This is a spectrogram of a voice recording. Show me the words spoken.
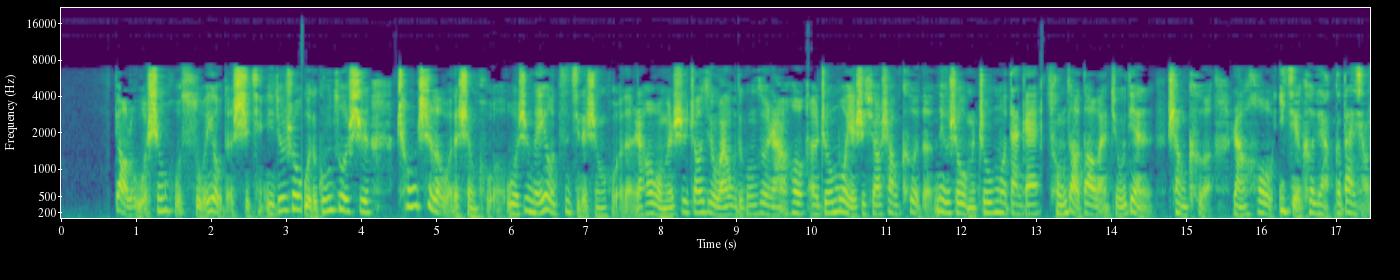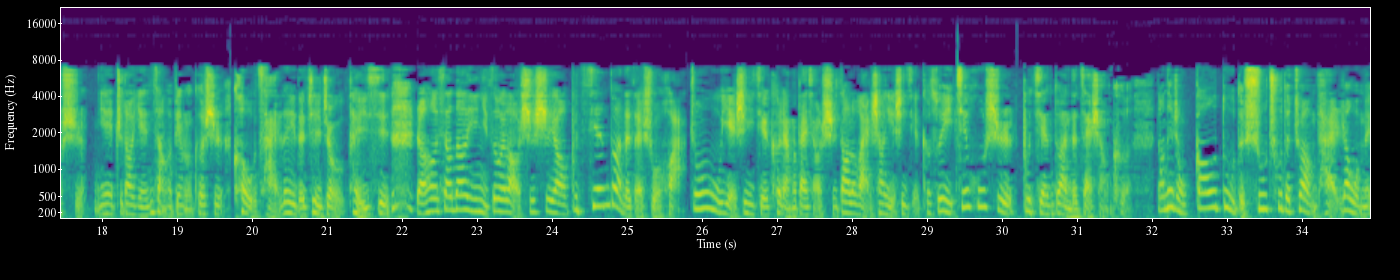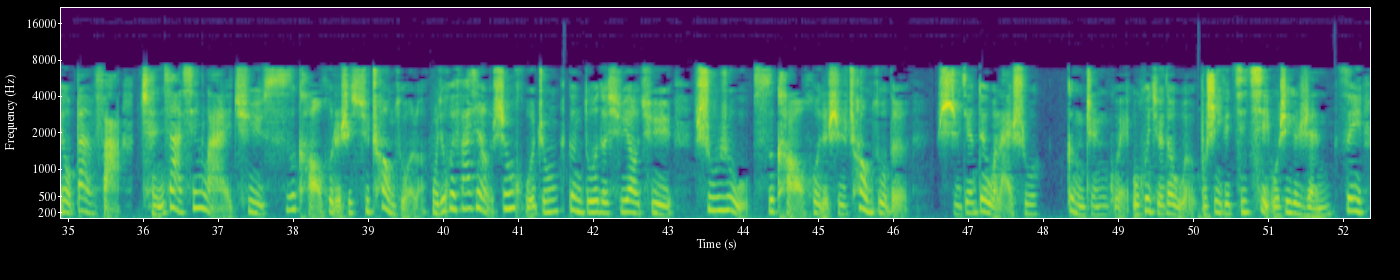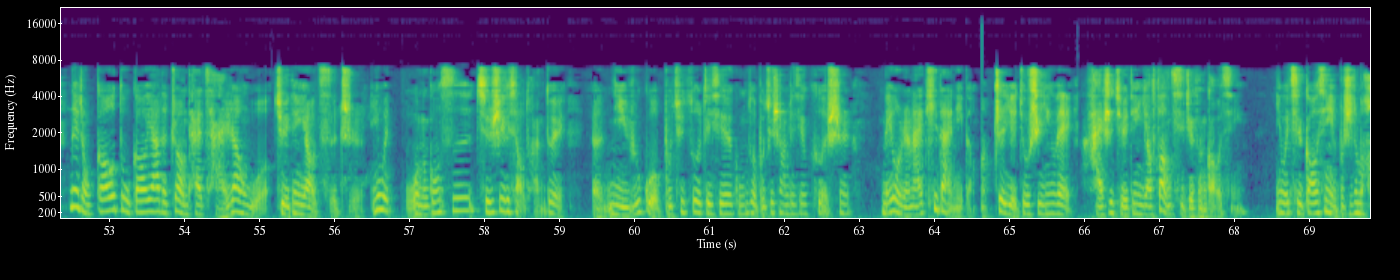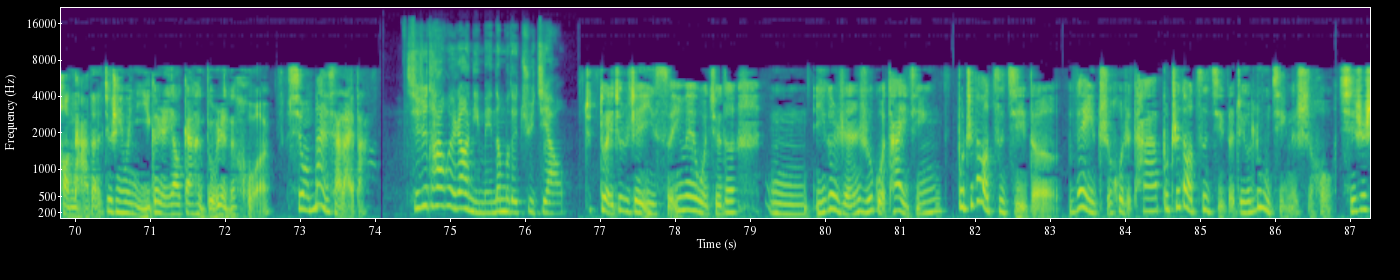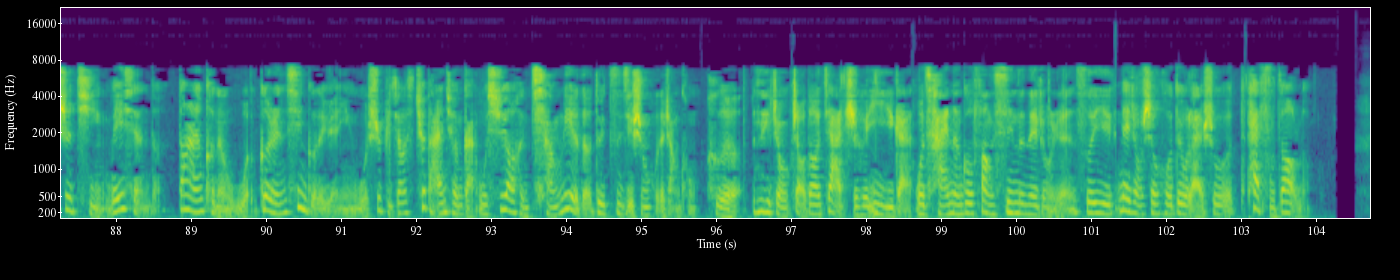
掉了我生活所有的事情，也就是说，我的工作是充斥了我的生活，我是没有自己的生活的。然后我们是朝九晚五的工作，然后呃周末也是需要上课的。那个时候我们周末大概从早到晚九点上课，然后一节课两个半小时。你也知道，演讲和辩论课是口才类的这种培训，然后相当于你作为老师是要不间断的在说话。中午也是一节课两个半小时，到了晚上也是一节课，所以几乎是不间。间断的在上课，然后那种高度的输出的状态，让我没有办法沉下心来去思考或者是去创作了。我就会发现生活中更多的需要去输入思考或者是创作的时间，对我来说更珍贵。我会觉得我不是一个机器，我是一个人，所以那种高度高压的状态才让我决定要辞职。因为我们公司其实是一个小团队。呃，你如果不去做这些工作，不去上这些课，是没有人来替代你的。这也就是因为还是决定要放弃这份高薪，因为其实高薪也不是这么好拿的，就是因为你一个人要干很多人的活儿。希望慢下来吧。其实它会让你没那么的聚焦。就对，就是这意思。因为我觉得，嗯，一个人如果他已经不知道自己的位置，或者他不知道自己的这个路径的时候，其实是挺危险的。当然，可能我个人性格的原因，我是比较缺乏安全感，我需要很强烈的对自己生活的掌控和那种找到价值和意义感，我才能够放心的那种人。所以那种生活对我来说太浮躁了。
